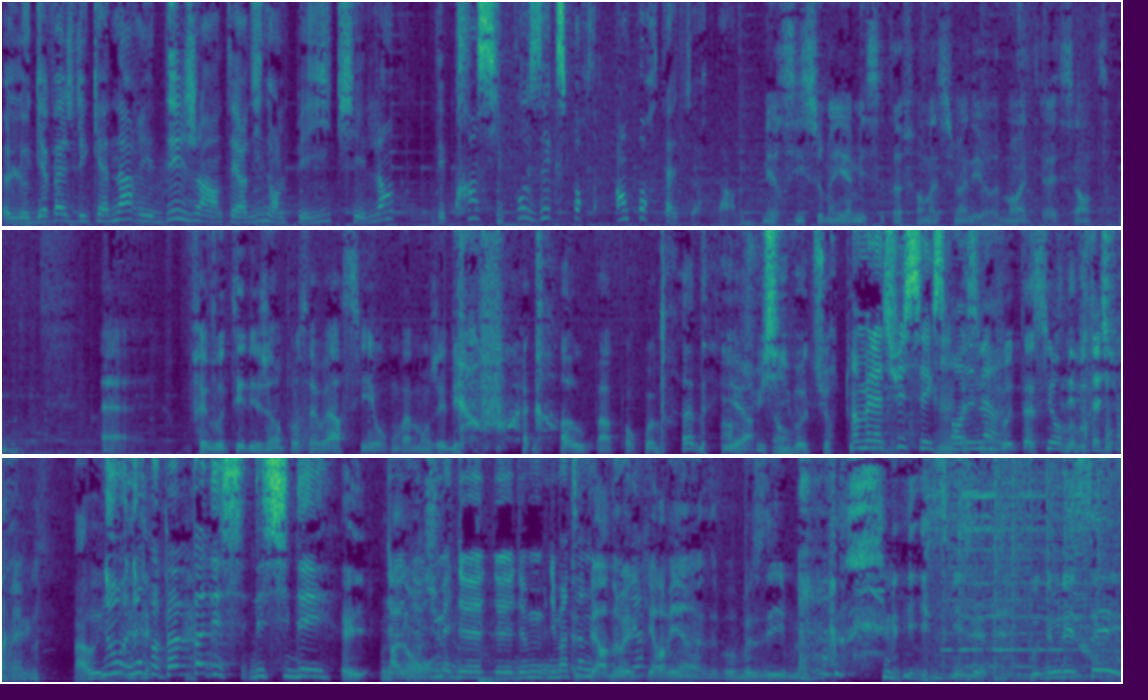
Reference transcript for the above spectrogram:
Le gavage des canards est déjà interdit dans le pays qui est l'un des principaux importateurs. Merci Somaya, mais cette information elle est vraiment intéressante. Euh, on fait voter les gens pour savoir si on va manger du foie gras ou pas. Pourquoi pas d'ailleurs En Suisse, ils votent sur tout. Non, mais la Suisse, c'est extraordinaire. C'est une votation. Une votation oui. Ah oui. Nous, nous, on ne peut même pas décider de, ah de, de, du matin Le Père Noël qui revient, c'est pas possible. faut nous laisser.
